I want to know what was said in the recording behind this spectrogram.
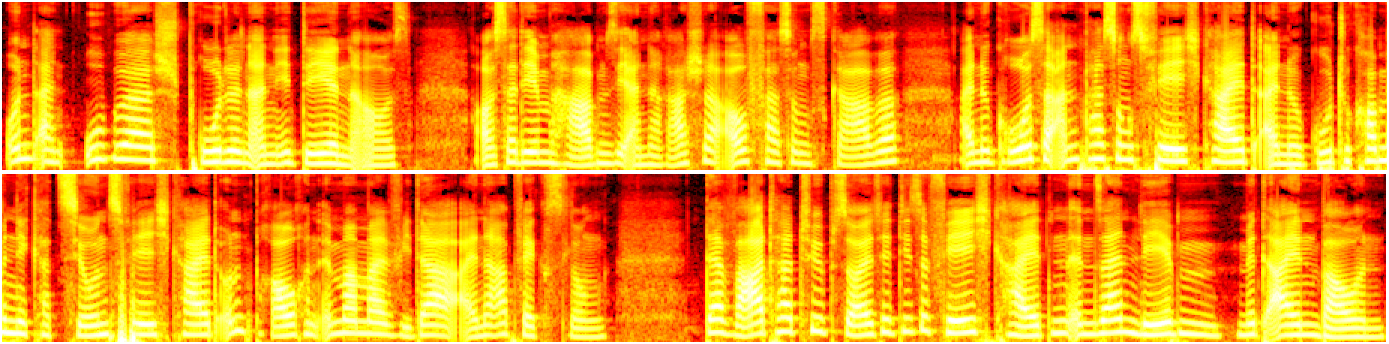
und ein Übersprudeln an Ideen aus. Außerdem haben sie eine rasche Auffassungsgabe, eine große Anpassungsfähigkeit, eine gute Kommunikationsfähigkeit und brauchen immer mal wieder eine Abwechslung. Der Vata-Typ sollte diese Fähigkeiten in sein Leben mit einbauen.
